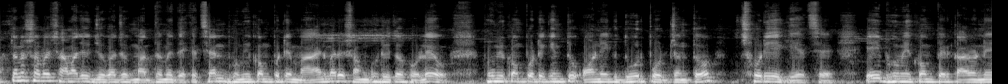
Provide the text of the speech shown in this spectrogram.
আপনারা সবাই সামাজিক যোগাযোগ মাধ্যমে দেখেছেন, ভূমিকম্পটি মায়ানমারে সংঘটিত হলেও ভূমিকম্পটি কিন্তু অনেক দূর পর্যন্ত ছড়িয়ে গিয়েছে। এই ভূমিকম্পের কারণে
